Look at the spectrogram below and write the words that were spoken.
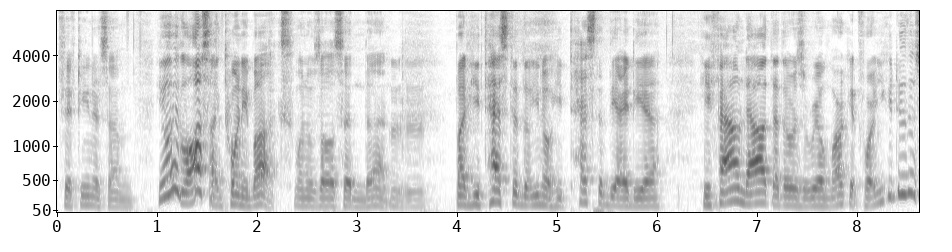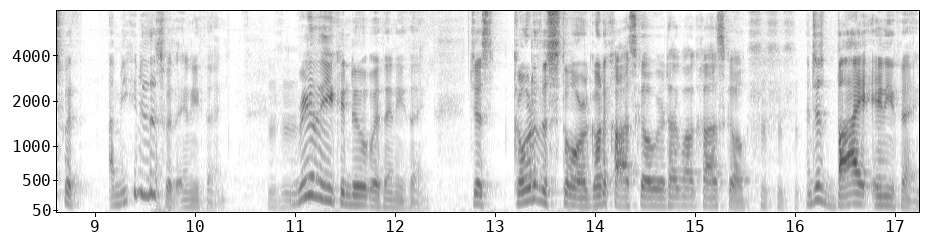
fifteen or something, he only lost like twenty bucks when it was all said and done. Mm-hmm. But he tested the you know he tested the idea. He found out that there was a real market for it. You could do this with I mean you can do this with anything. Mm-hmm. Really, you can do it with anything. Just go to the store, go to Costco. We were talking about Costco, and just buy anything.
